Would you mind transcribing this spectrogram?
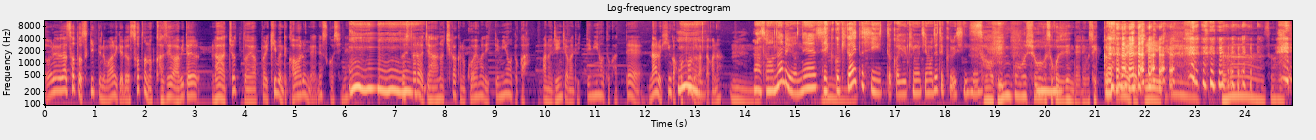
俺が外好きっていうのもあるけど外の風を浴びたらちょっとやっぱり気分って変わるんだよね少しね、うんうんうんうん。そしたらじゃああの近くの公園まで行ってみようとかあの神社まで行ってみようとかってなる日がほとんどだったかな。うん、まあそうなるよね。せっかく着替えたし、とかいう気持ちも出てくるしね。そう貧乏症がそこで出んだよね、もうせっかく着替えたし。うんそうそう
